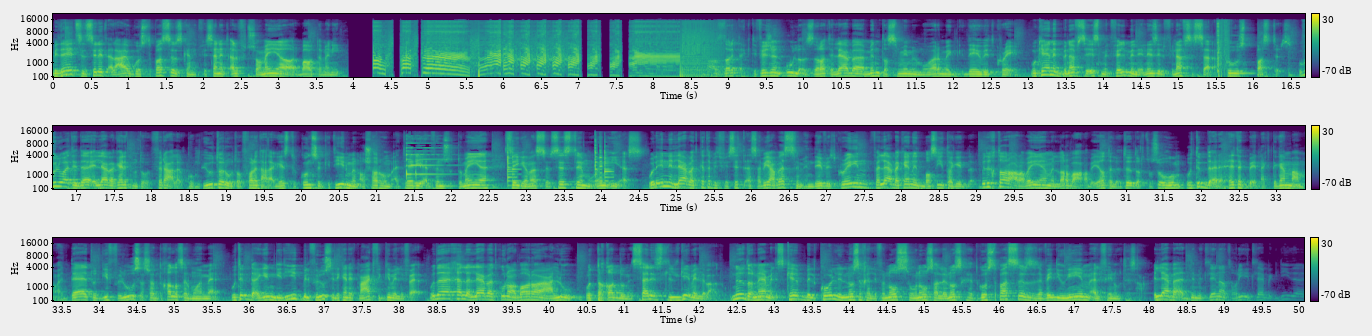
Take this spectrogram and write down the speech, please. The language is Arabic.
بداية سلسلة ألعاب Ghostbusters كانت في سنة 1984 أصدرت Activision أولى إصدارات اللعبة من تصميم المبرمج David Crane وكانت بنفس اسم الفيلم اللي نزل في نفس السنة Ghostbusters وفي الوقت ده اللعبة كانت متوفرة على الكمبيوتر وتوفرت على أجهزة ال console كتير من أشهرهم أتاري 2600 Sega Master System و NES ولأن اللعبة اتكتبت في ست أسابيع بس من David Crane فاللعبة كانت بسيطة جدا. بتختار عربية من الأربع عربيات اللي تقدر تسوقهم وتبدأ رحلتك بإنك تجمع معدات وتجيب فلوس عشان تخلص المهمات وتبدأ game جديد بالفلوس اللي كانت معاك في ال game اللي فات. وده خلى اللعبة تكون عبارة عن loop والتقدم السلس لل game اللي بعده. نقدر نعمل skip لكل النسخ اللي في النص ونوصل لنسخة Ghostbusters The Video Game 2009 اللعبة قدمت لنا طريقة لعب جديدة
